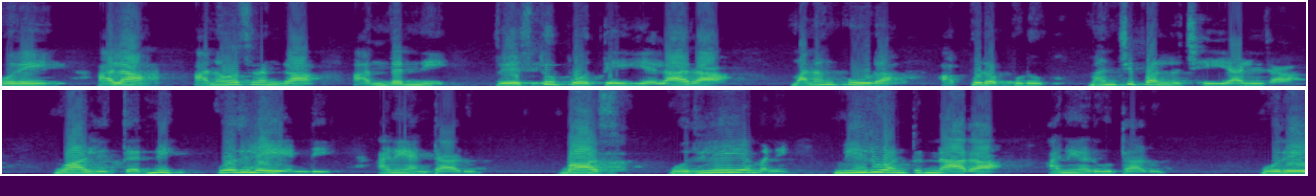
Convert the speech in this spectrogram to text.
ఒరే అలా అనవసరంగా అందర్నీ వేస్తూ పోతే ఎలారా మనం కూడా అప్పుడప్పుడు మంచి పనులు చేయాలిరా. వాళ్ళిద్దరిని వదిలేయండి అని అంటాడు. బాస్ వదిలేయమని మీరు అంటున్నారా అని అడుగుతాడు. ఒరే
